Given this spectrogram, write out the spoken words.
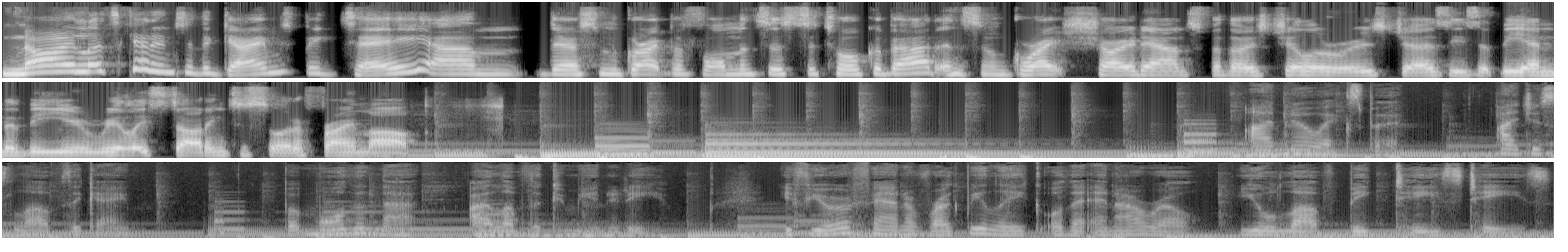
No, let's get into the games, Big T. Um, there are some great performances to talk about and some great showdowns for those Jillaroos jerseys at the end of the year, really starting to sort of frame up. I'm no expert. I just love the game. But more than that, I love the community. If you're a fan of rugby league or the NRL, you'll love Big T's Tees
